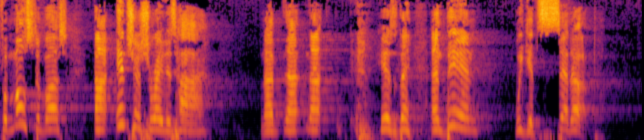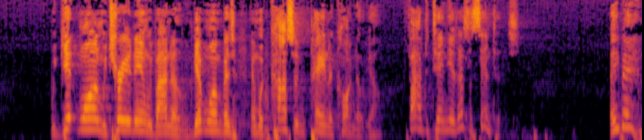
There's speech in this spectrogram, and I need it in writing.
For most of us, our interest rate is high. Now, now, now, here's the thing. And then we get set up. We get one, we trade in, we buy another one. Get one, and we're constantly paying the car note, y'all. Five to ten years, that's a sentence. Amen.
